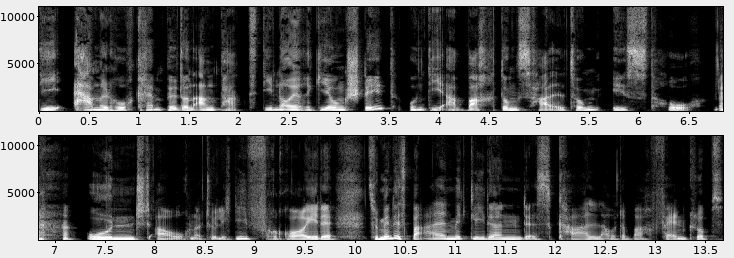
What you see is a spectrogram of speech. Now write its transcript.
die Ärmel hochkrempelt und anpackt. Die neue Regierung steht und die Erwartungshaltung ist hoch. Und auch natürlich die Freude, zumindest bei allen Mitgliedern des Karl Lauterbach Fanclubs,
